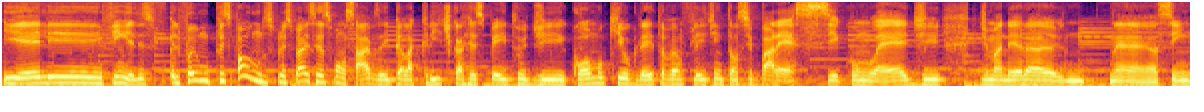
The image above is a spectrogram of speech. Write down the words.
E ele, enfim, ele, ele foi um, principal, um dos principais responsáveis aí pela crítica a respeito de como que o Greta Van Fleet então se parece com LED de maneira, né, assim,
